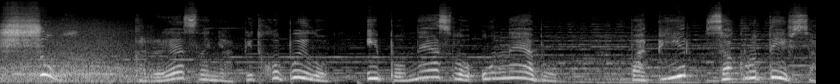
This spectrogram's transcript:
шурх. Креслення підхопило і понесло у небо. Папір закрутився,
